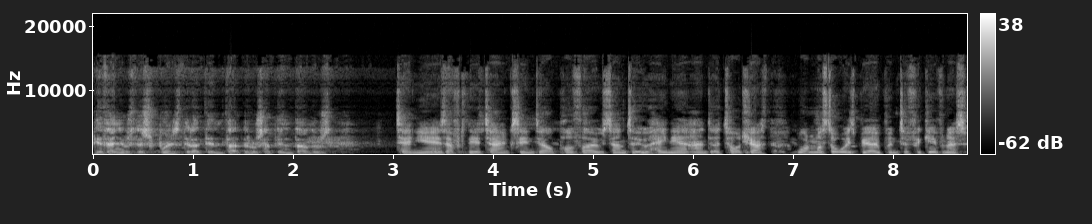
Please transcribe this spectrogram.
Diez años después del atenta de los atentados Ten years after the attacks in Del Pozo, Santa Eugenia, and Atocha, one must always be open to forgiveness,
